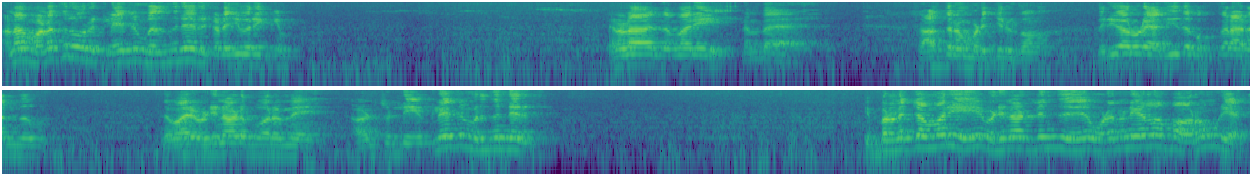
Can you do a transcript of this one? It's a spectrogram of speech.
ஆனா மனசுல ஒரு கிளேசம் இருந்துட்டே இருக்கு கடைசி வரைக்கும். என்னடா இந்த மாதிரி நம்ம சாஸ்திரம் படிச்சிருக்கோம். பெரியாருடைய அதீத பக்தராக இருந்தும் இந்த மாதிரி வெளிநாடு போகிறோமே அப்படின்னு சொல்லி கிளேசம் இருந்துட்டே இருக்கு. இப்போ நினைச்ச மாதிரி வெளிநாட்டிலேருந்து உடனடியெல்லாம் இப்போ வர முடியாது.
